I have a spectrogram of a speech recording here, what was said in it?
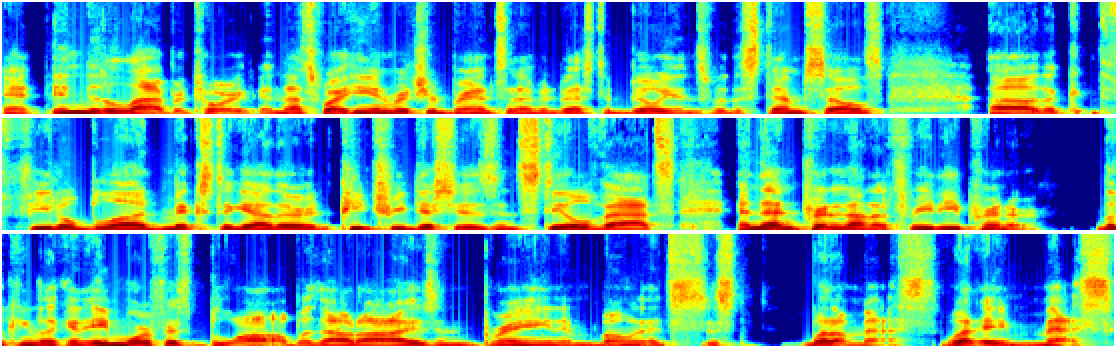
and into the laboratory. And that's why he and Richard Branson have invested billions for the stem cells uh, the, the, fetal blood mixed together in petri dishes and steel vats, and then printed on a 3D printer, looking like an amorphous blob without eyes and brain and bone. It's just what a mess. What a mess.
